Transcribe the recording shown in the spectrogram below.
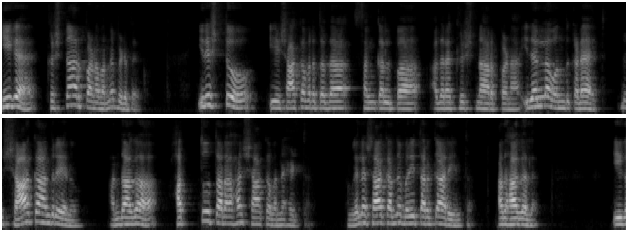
ಹೀಗೆ ಕೃಷ್ಣಾರ್ಪಣವನ್ನು ಬಿಡಬೇಕು. ಇದಿಷ್ಟು ಈ ಶಾಖವ್ರತದ ಸಂಕಲ್ಪ, ಅದರ ಕೃಷ್ಣಾರ್ಪಣ, ಇದೆಲ್ಲ ಒಂದು ಕಡೆ ಆಯ್ತು. ಶಾಖ ಅಂದ್ರೆ ಏನು? ಅಂದಾಗ ಹತ್ತು ತರಹ ಶಾಖವನ್ನು ಹೇಳ್ತಾರೆ. ನಮಗೆಲ್ಲ ಶಾಖ ಅಂದರೆ ಬರೀ ತರಕಾರಿ ಅಂತ. ಅದು ಹಾಗಲ್ಲ. ಈಗ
